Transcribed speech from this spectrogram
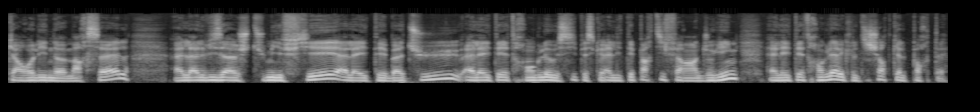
Caroline Marcel. Elle a le visage tuméfié, elle a été battue, elle a été étranglée aussi parce qu'elle était partie faire un jogging. Elle a été étranglée avec le t-shirt qu'elle portait.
